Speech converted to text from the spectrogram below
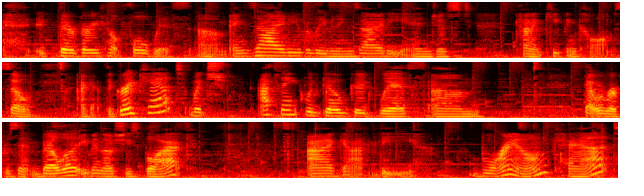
they're very helpful with um, anxiety, relieving anxiety, and just kind of keeping calm. So I got the gray cat, which I think would go good with, um, that would represent Bella, even though she's black. I got the brown cat,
